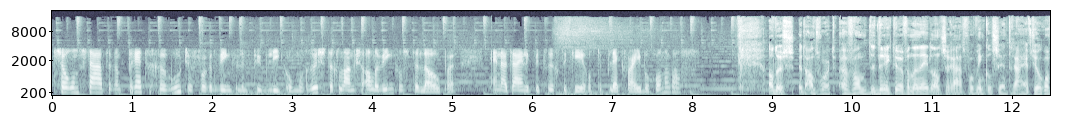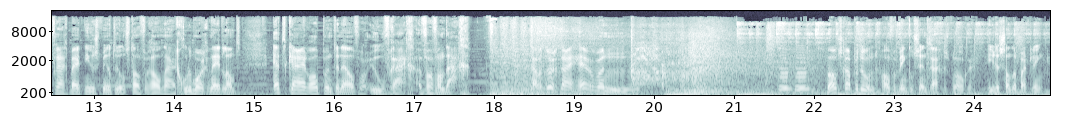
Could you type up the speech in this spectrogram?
Zo ontstaat er een prettige route voor het winkelend publiek om rustig langs alle winkels te lopen. En uiteindelijk weer terug te keren op de plek waar je begonnen was. Al dus het antwoord van de directeur van de Nederlandse Raad voor Winkelcentra. Heeft u ook een vraag bij het nieuws, mailt u ons dan vooral naar Goedemorgen Nederland. voor uw vraag van vandaag. Gaan we terug naar Herwen. Boodschappen doen, over winkelcentra gesproken. Hier is Sander Bartling.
